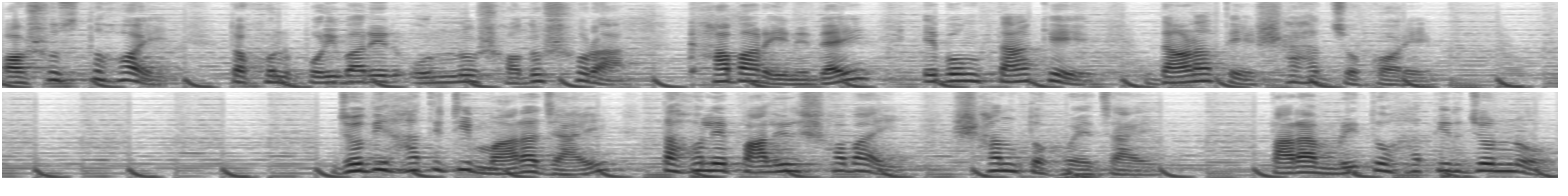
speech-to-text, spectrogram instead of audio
অসুস্থ হয়, তখন পরিবারের অন্য সদস্যরা খাবার এনে দেয় এবং তাকে দাঁড়াতে সাহায্য করে। যদি হাতিটি মারা যায়, তাহলে পালের সবাই শান্ত হয়ে যায়। তারা মৃত হাতির জন্য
